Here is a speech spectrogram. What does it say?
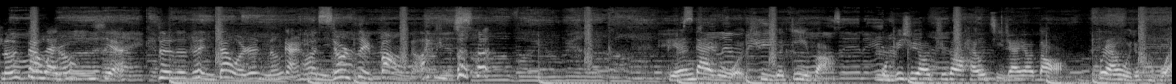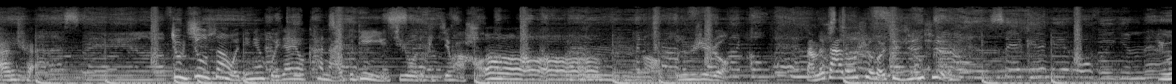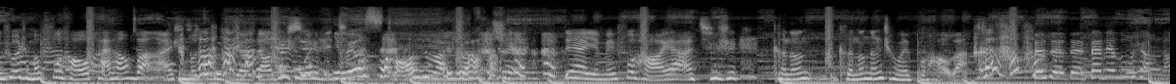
能在我第一线。对对对，你在我这儿，你能感受到你就是最棒的。别人带着我去一个地方，我必须要知道还有几站要到，不然我就很不安全。就就算我今天回家要看哪一部电影，其实我都是计划好的。嗯嗯嗯嗯嗯嗯，啊，我就是这种。咱们仨都适合去军训。比如说什么富豪排行榜啊，什么都会比较高，但是我也没。你没有富豪是吧？是吧？对对呀，也没富豪呀，其实可能可能能成为富豪吧。对对对，在那路上呢。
